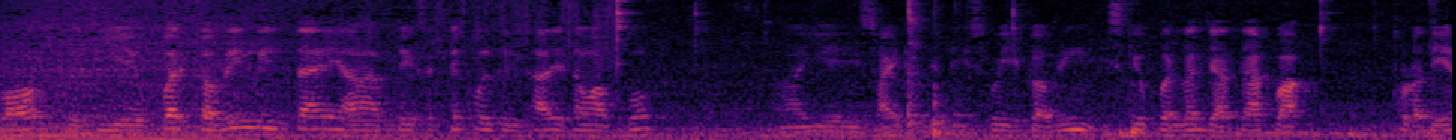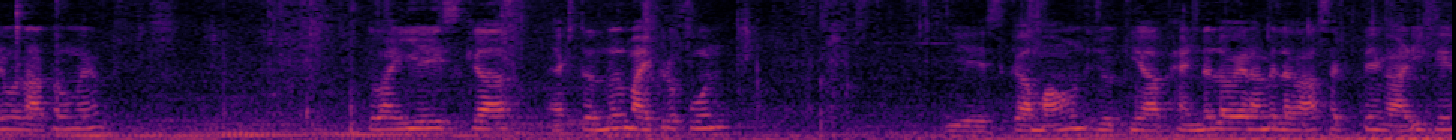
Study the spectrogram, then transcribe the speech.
बॉक्स ये ऊपर कवरिंग मिलता है, यहाँ आप देख सकते हैं, खोल के दिखा देता हूँ आपको। हाँ ये साइड कर देते हैं इसको ये कवरिंग इसके ऊपर लग जाता है। आपको थोड़ा देर में बताता हूँ मैं। तो भाई, ये इसका एक्सटर्नल माइक्रोफोन ये इसका माउंट जो कि आप हैंडल वगैरह में लगा सकते हैं गाड़ी के।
